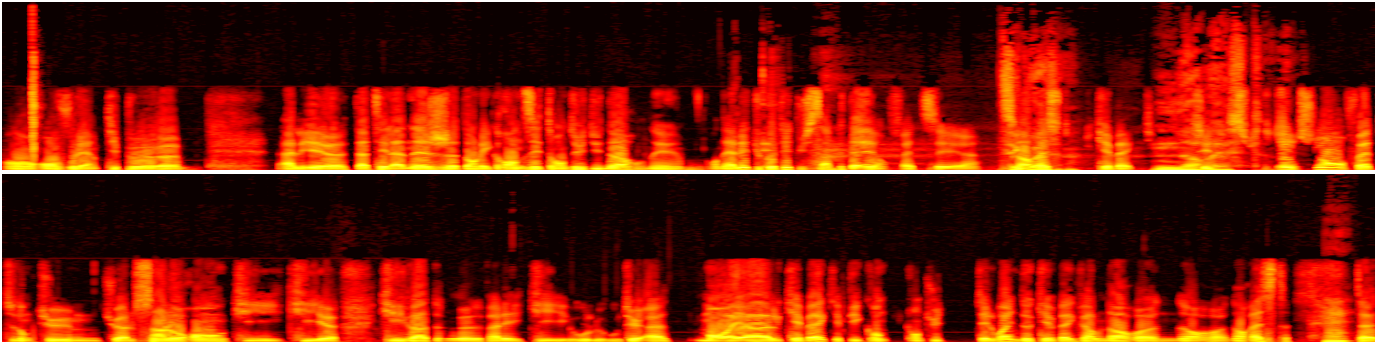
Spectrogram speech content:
on, on voulait un petit peu aller euh, tâter la neige dans les grandes étendues du nord. On est on est allé du côté du Sacdé en fait. C'est euh, nord-est du Québec. Nord-Est. C'est une région en fait, donc tu, tu as le Saint-Laurent qui, qui, euh, qui va de aller qui où, où tu as Montréal, Québec, et puis quand, quand tu t'éloignes de Québec vers le nord euh, nord euh, nord-est, Mm. tu as,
